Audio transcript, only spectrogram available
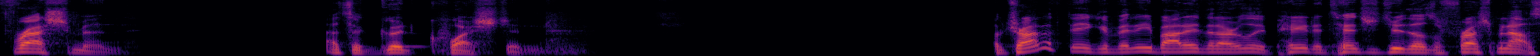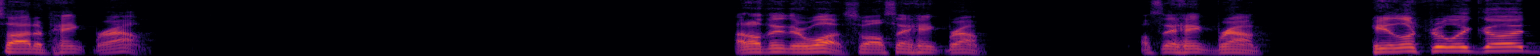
freshman. That's a good question. I'm trying to think of anybody that I really paid attention to that was a freshman outside of Hank Brown. I don't think there was. So I'll say Hank Brown. I'll say Hank Brown. He looked really good.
